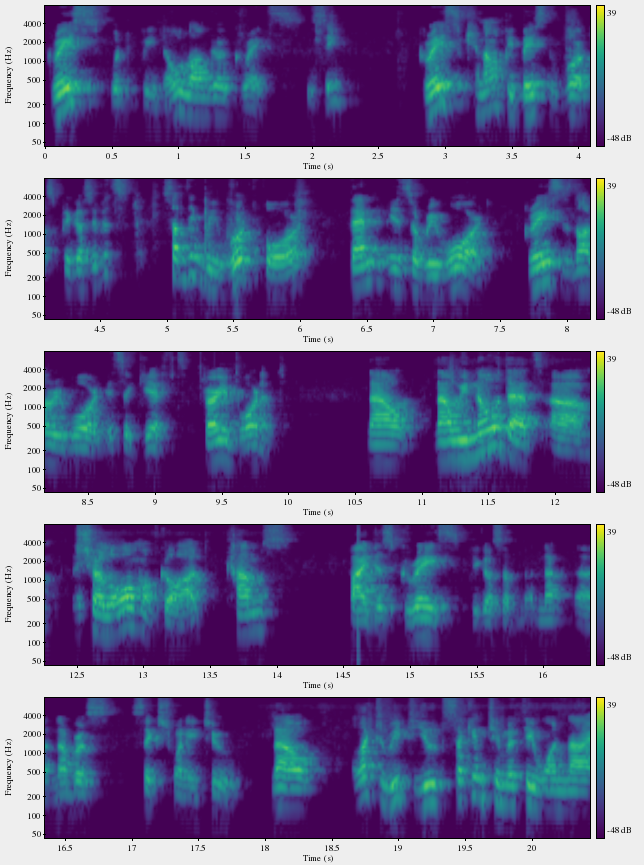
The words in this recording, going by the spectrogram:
grace would be no longer grace. You see? Grace cannot be based on works because if it's something we work for, then it's a reward. Grace is not a reward, it's a gift. Very important. Now, now we know that um, shalom of God comes by this grace because of uh, Numbers 6.22. Now, I'd like to read to you 2 Timothy 1 9,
